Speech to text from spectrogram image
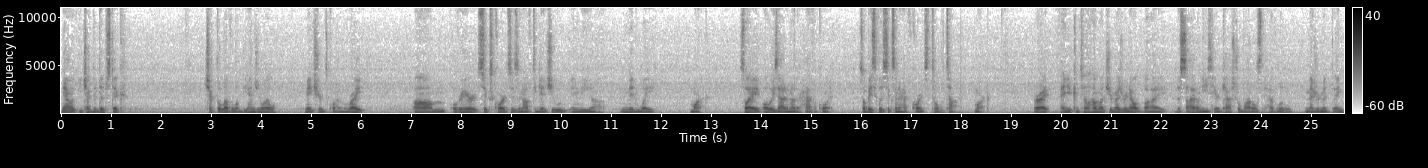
Now you check the dipstick, check the level of the engine oil, make sure it's quite alright. Um, over here, 6 quarts is enough to get you in the uh, midway mark. So I always add another half a quart. So basically six and a half quarts till the top mark. Alright, and you can tell how much you're measuring out by the side on these here Castrol bottles. They have a little measurement thing.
